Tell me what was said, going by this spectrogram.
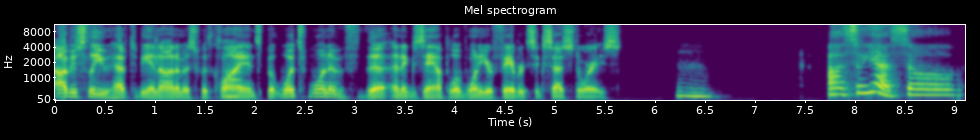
obviously, you have to be anonymous with clients, but what's one of the an example of one of your favorite success stories? Mm. Uh, so yeah, so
